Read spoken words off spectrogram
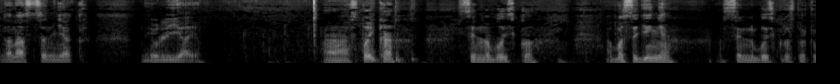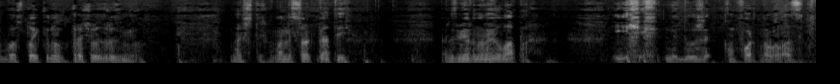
на нас це ніяк не впливає. Стойка сильно близько. Або сидіння сильно близько до стойки, або стойка, ну, коротше, ви зрозуміли. Бачите, у мене 45-й розмір ноги лапа. І не дуже комфортно вилазить.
